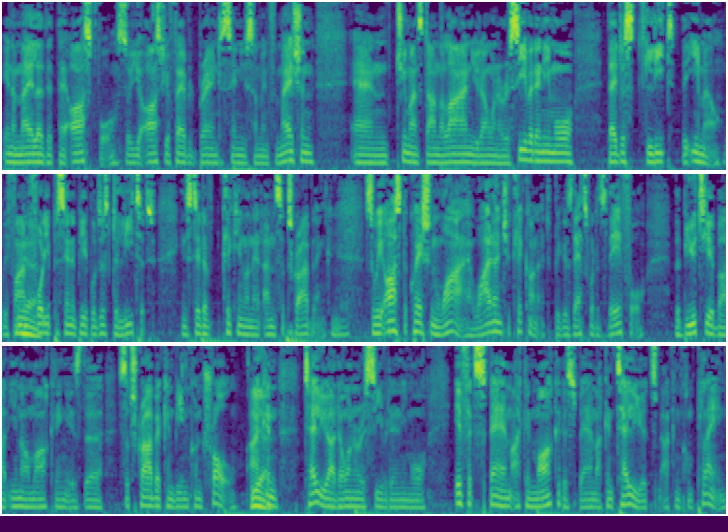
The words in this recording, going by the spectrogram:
in a mailer that they asked for. So you ask your favorite brand to send you some information and two months down the line, you don't want to receive it anymore. They just delete the email. We find Yeah. 40% of people just delete it instead of clicking on that unsubscribe link. So we asked the question, why? Why don't you click on it? Because that's what it's there for. The beauty about email marketing is the subscriber can be in control. I Yeah. can tell you I don't want to receive it anymore. If it's spam, I can mark it as spam. I can tell you it's, I can complain.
